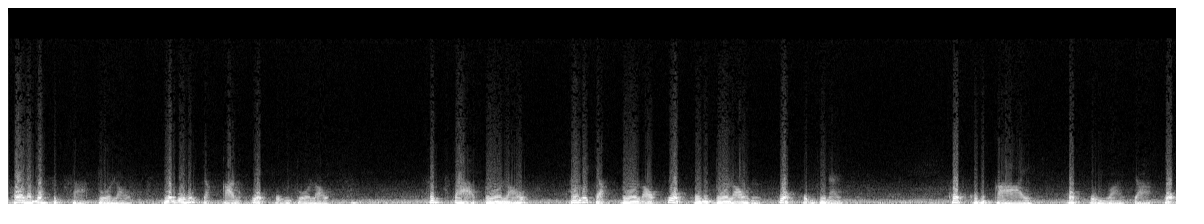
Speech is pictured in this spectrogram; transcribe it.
เพราะเราบอกศึกษาตัวเราเราบอกจากการควบคุมตัวเรา ศึกษาตัวเรา ให้รู้จักตัวเราควบคุมตัวเราหรือควบคุมที่ไหน ควบคุมกาย ควบคุมวาจาควบ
